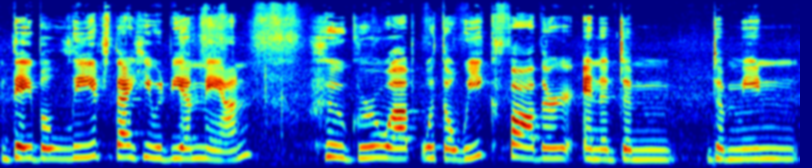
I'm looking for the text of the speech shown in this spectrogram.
They believed that he would be a man who grew up with a weak father and a dom- demean,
